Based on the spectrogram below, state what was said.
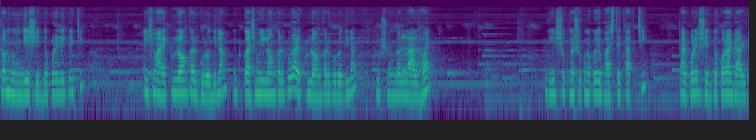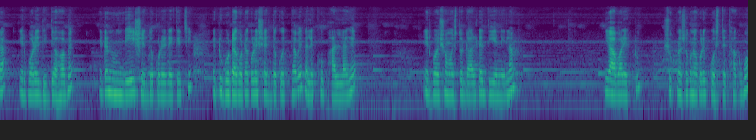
সব নুন দিয়ে সিদ্ধ করে রেখেছি। এই সময় আর একটু লঙ্কার গুঁড়ো দিলাম, একটু কাশ্মীরি লঙ্কার গুঁড়ো আর একটু লঙ্কার গুঁড়ো দিলাম, খুব সুন্দর লাল হয়। দিয়ে শুকনো শুকনো করে ভাজতে থাকছি, তারপরে সেদ্ধ করা ডালটা এরপরে দিতে হবে। এটা নুন দিয়েই সেদ্ধ করে রেখেছি, একটু গোটা গোটা করে সেদ্ধ করতে হবে, তাহলে খুব ভালো লাগে। এরপরে সমস্ত ডালটা দিয়ে নিলাম। দিয়ে আবার একটু শুকনো শুকনো করে কষতে থাকব।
